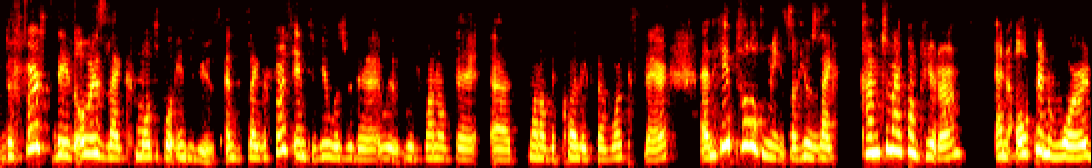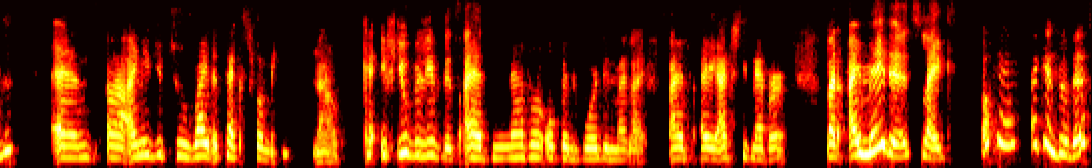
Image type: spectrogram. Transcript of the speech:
the first there's always like multiple interviews, and like the first interview was with the with, with one of the uh, one of the colleagues that works there, and he told me so he was like, come to my computer and open Word, and uh, I need you to write a text for me now if you believe this, I had never opened Word in my life. I've I actually never, but I made it like, okay, I can do this.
